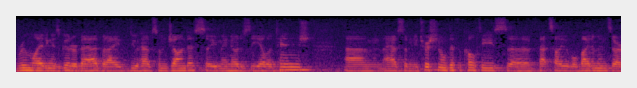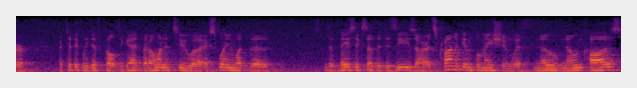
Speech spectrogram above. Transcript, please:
room lighting is good or bad, but I do have some jaundice, so you may notice the yellow tinge. Um, I have some nutritional difficulties. Uh, fat soluble vitamins are are typically difficult to get, but I wanted to uh, explain what the, the basics of the disease are. It's chronic inflammation with no known cause,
